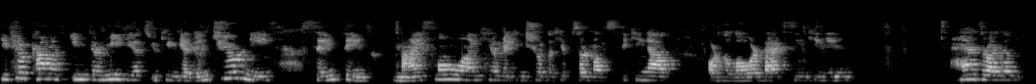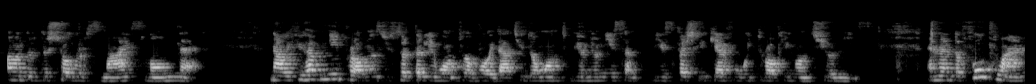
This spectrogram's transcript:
If you're kind of intermediate, you can get into your knees, same thing, nice long line here, making sure the hips are not sticking out or the lower back sinking in. Hands right under the shoulders, nice long neck. Now, if you have knee problems, you certainly want to avoid that. You don't want to be on your knees and be especially careful with rocking onto your knees. And then the full plank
